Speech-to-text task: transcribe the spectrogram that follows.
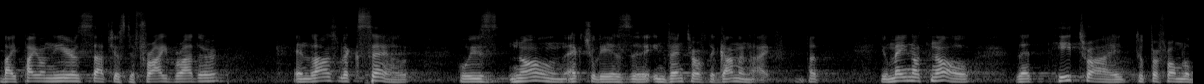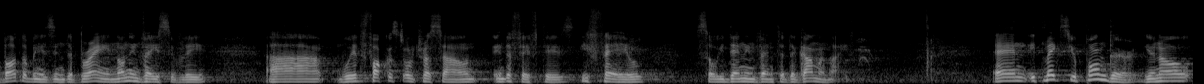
by pioneers such as the Fry brother and Lars Leksell, who is known actually as the inventor of the gamma knife. But you may not know that he tried to perform lobotomies in the brain non-invasively uh, with focused ultrasound in the 50s. He failed, so he then invented the gamma knife. And it makes you ponder, you know,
